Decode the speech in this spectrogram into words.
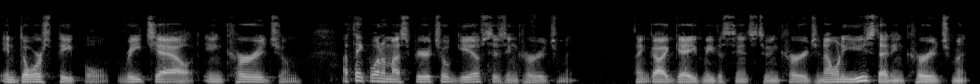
Endorse people, reach out, encourage them. I think one of my spiritual gifts is encouragement. I think God gave me the sense to encourage and I want to use that encouragement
